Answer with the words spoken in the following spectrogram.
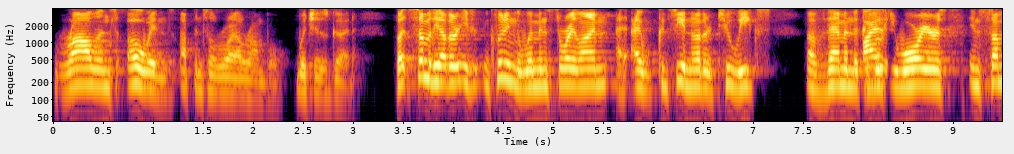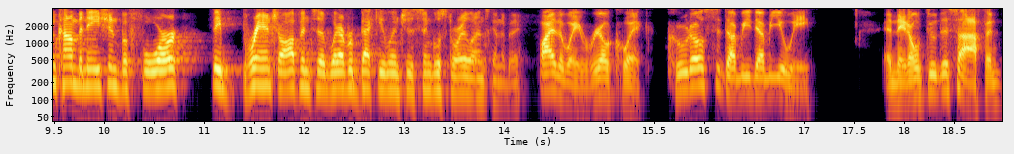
Rollins Owens up until Royal Rumble, which is good. But some of the other, including the women's storyline, I, I could see another two weeks of them and the Kabuki Warriors in some combination before they branch off into whatever Becky Lynch's single storyline is going to be. By the way, real quick, kudos to WWE, and they don't do this often,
